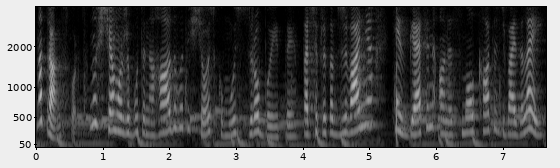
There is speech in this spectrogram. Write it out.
на транспорт. Ну ще може бути нагадувати щось комусь зробити. Перший приклад вживання He's getting on a small cottage by the lake.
